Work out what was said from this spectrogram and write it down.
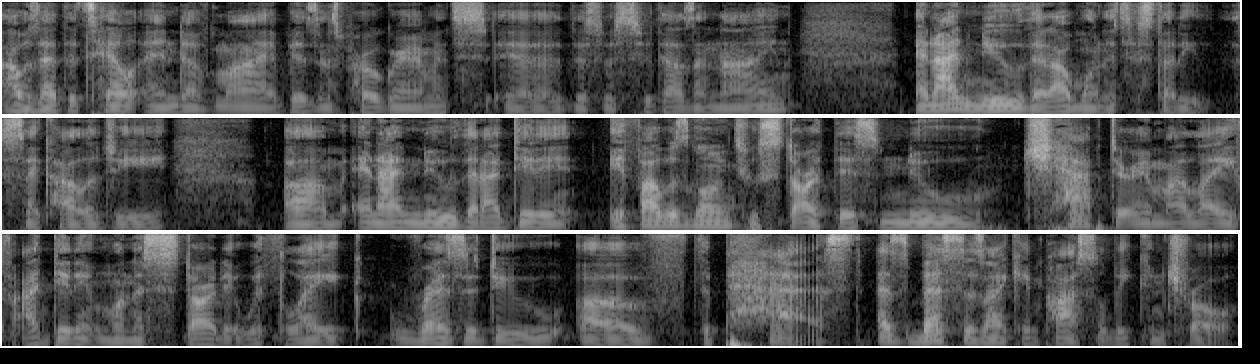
I was at the tail end of my business program. It's, uh, this was 2009. And I knew that I wanted to study psychology. Um, and I knew that I didn't, if I was going to start this new chapter in my life, I didn't want to start it with like residue of the past as best as I can possibly control.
